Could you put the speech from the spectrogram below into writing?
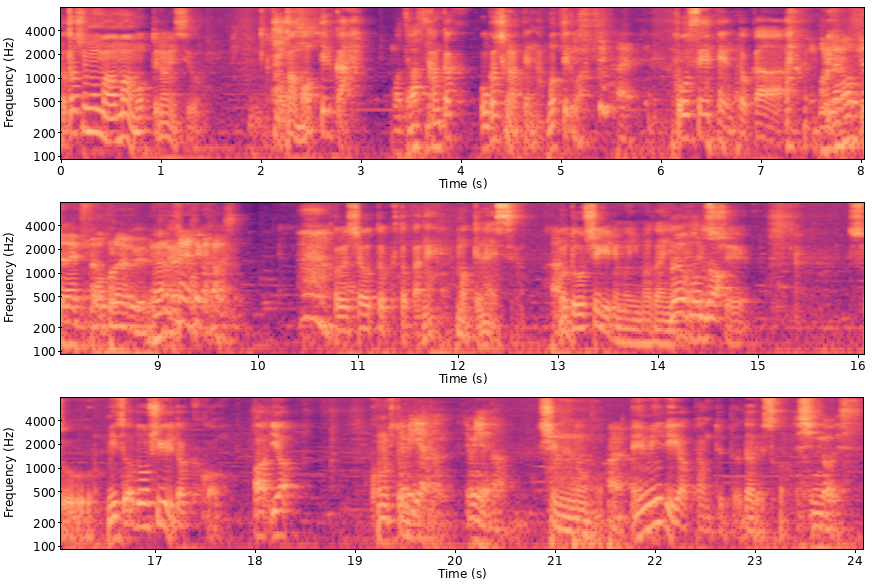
私もまあまあ持ってないんですよ。対まあ持ってるか。持ってます。感覚おかしくなってんな。持ってるわ。はい。構成点とか。俺が持ってないって言ったら怒られるよね。聖徳とかね持ってないですよ、はい。もう同志切りもいまだにないですし。そう。水は同志切りだけか？あいやこの人。エミリアタンエミリアタン親王、はいエミリアタンって誰ですか？親王です。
